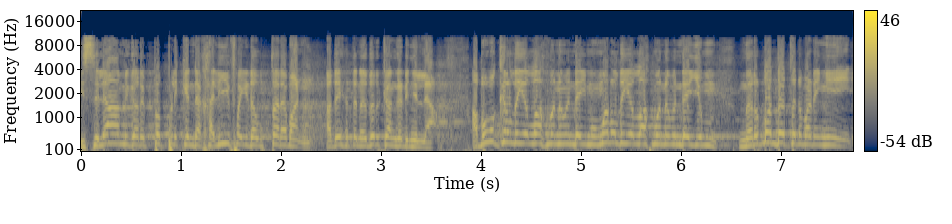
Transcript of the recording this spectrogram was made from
ഇസ്ലാമിക റിപ്പബ്ലിക്കിന്റെ ഖലീഫയുടെ ഉത്തരവാണ് അദ്ദേഹത്തിന് എതിർക്കാൻ കഴിഞ്ഞില്ല. അബൂബക്രതി അള്ളാഹുവിന്റെയും ഉമർ അലി അള്ളാഹുവിന്റെയും നിർബന്ധത്തിന് വണങ്ങി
